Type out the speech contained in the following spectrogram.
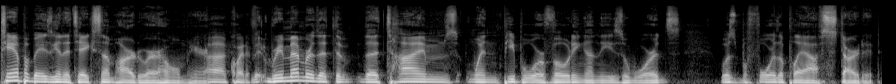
Tampa Bay is going to take some hardware home here. Uh, quite a few. Remember that the the times when people were voting on these awards was before the playoffs started.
